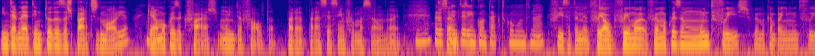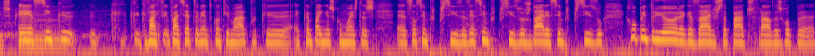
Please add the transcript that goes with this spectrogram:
internet em todas as partes de Mória, que uhum. era uma coisa que faz muita falta para, para acesso à informação, não é? Uhum. Para se manter em contacto com o mundo, não é? Exatamente, foi algo, foi uma, foi uma coisa muito feliz, foi uma campanha muito feliz. Que, é assim que, que, que, vai, vai certamente continuar, porque campanhas como estas uh, são sempre precisas, é sempre preciso ajudar, é sempre preciso roupa interior, agasalhos, sapatos, fraldas, roupa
